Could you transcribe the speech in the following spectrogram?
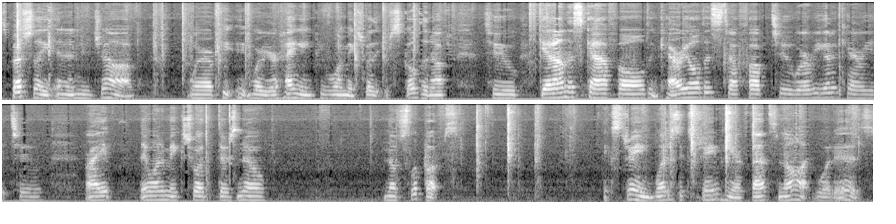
Especially in a new job where where you're hanging, people want to make sure that you're skilled enough to get on the scaffold and carry all this stuff up to wherever you got to carry it to, right? They want to make sure that there's no no slip-ups. Extreme. What is extreme here? If that's not what is.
